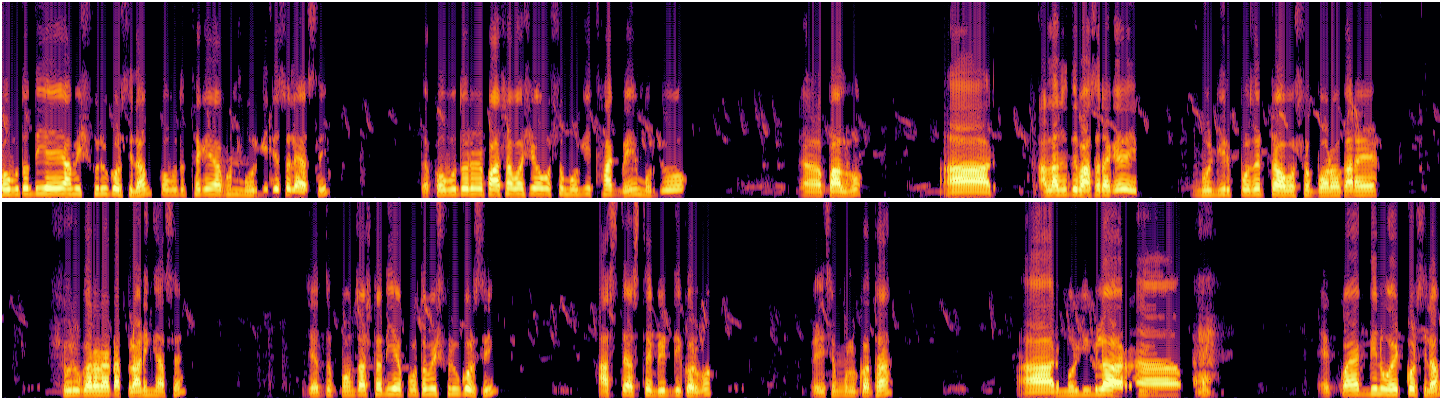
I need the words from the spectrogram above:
কবুতর দিয়ে আমি শুরু করছিলাম, কবুতর থেকে এখন মুরগিতে চলে আসছি। তো কবুতরের পাশাপাশি অবশ্য মুরগি থাকবে, মুরগিও পালবো। আর আল্লাহ যদি বাঁচা রাখে এই মুরগির প্রজেক্টটা অবশ্য বড় আকারে শুরু করার একটা প্ল্যানিং আছে। যেহেতু পঞ্চাশটা দিয়ে প্রথমে শুরু করছি, আস্তে আস্তে বৃদ্ধি করব। এই হচ্ছে মূল কথা। আর মুরগিগুলার কয়েকদিন ওয়েট করছিলাম।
